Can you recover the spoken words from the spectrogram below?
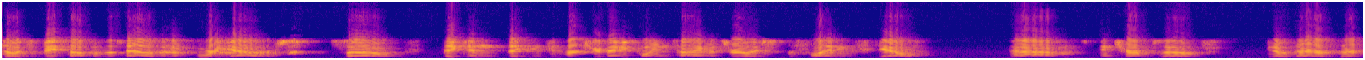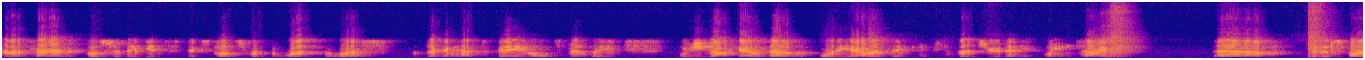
so it's based off of a thousand and forty hours. So they can they can convert you at any point in time. It's really just a sliding scale. Um, in terms of you know their their direct hire, the closer they get to six months worth of work, the less that they're going to have to pay. And ultimately, when you knock out a thousand forty hours, they can convert you at any point in time. Um, but as far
